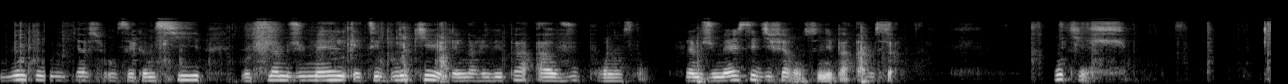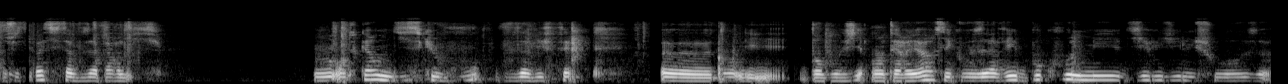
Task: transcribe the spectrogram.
non-communication. C'est comme si votre flamme jumelle était bloquée et qu'elle n'arrivait pas à vous pour l'instant. Flamme jumelle, c'est différent, ce n'est pas âme ça. Ok. Je ne sais pas si ça vous a parlé. En tout cas, on me dit ce que vous, vous avez fait. Euh, dans, les, dans vos vies antérieures, c'est que vous avez beaucoup aimé diriger les choses,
